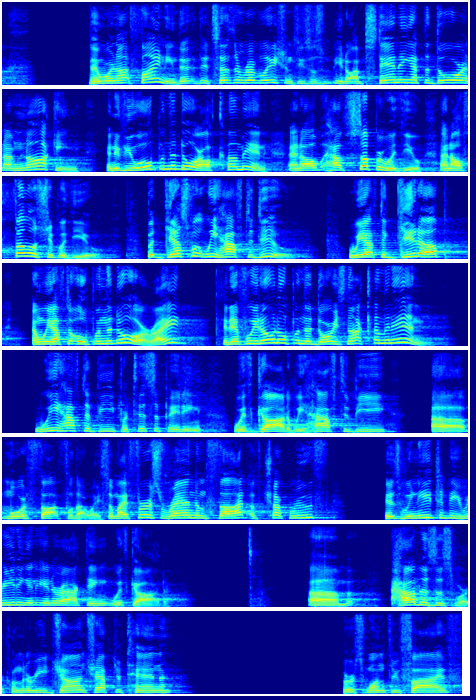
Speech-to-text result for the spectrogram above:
then we're not finding. It says in Revelations, he says, You know, I'm standing at the door and I'm knocking. And if you open the door, I'll come in and I'll have supper with you and I'll fellowship with you. But guess what we have to do? We have to get up and we have to open the door, right? And if we don't open the door, he's not coming in. We have to be participating with God. We have to be uh, more thoughtful that way. So, my first random thought of Chuck Ruth is we need to be reading and interacting with God. Um, how does this work? I'm going to read John chapter 10, verse 1 through 5.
